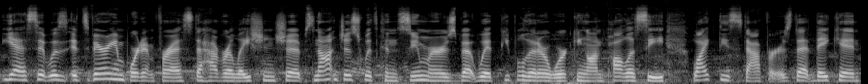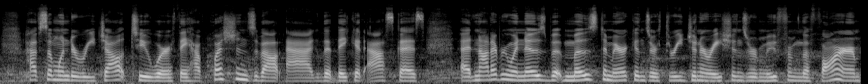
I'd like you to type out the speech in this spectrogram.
Yes, it was. It's very important for us to have relationships, not just with consumers, but with people that are working on policy, like these staffers, that they can have someone to reach out to, where if they have questions about ag, that they could ask us. Uh, not everyone knows, but most Americans are three generations removed from the farm,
